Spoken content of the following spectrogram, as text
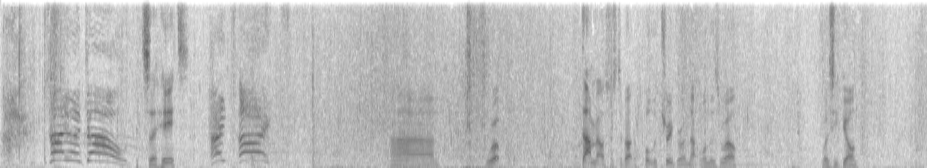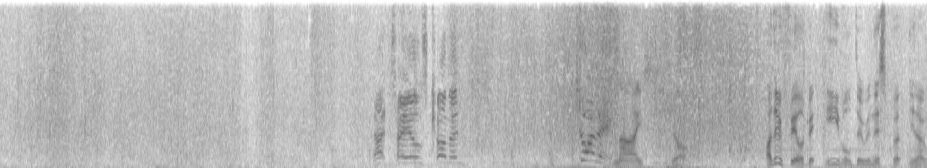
Tie her down! It's a hit. Hang tight! And whoop! Damn it! I was just about to pull the trigger on that one as well. Where's he gone? That tail's coming! Got it! Nice shot. I do feel a bit evil doing this, but you know,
